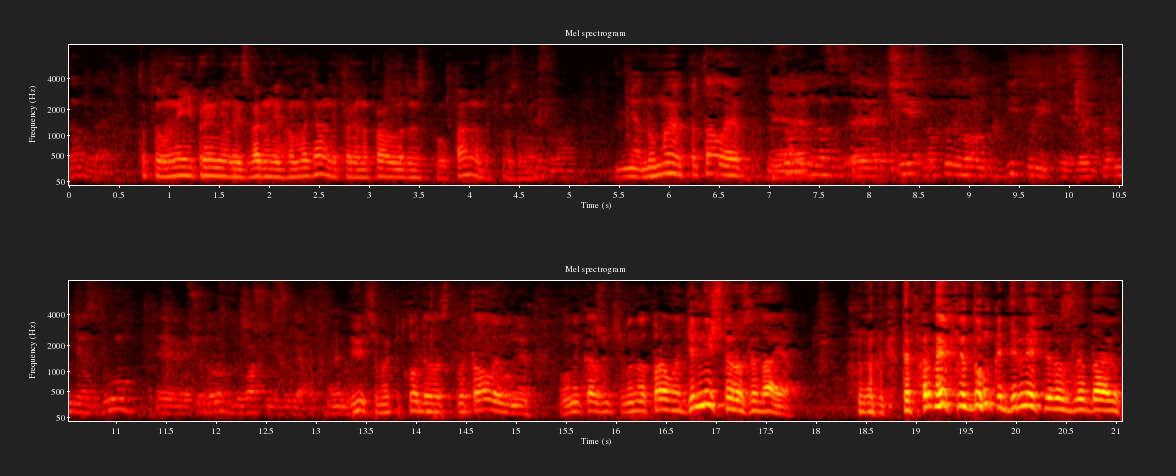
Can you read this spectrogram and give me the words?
за належність. Тобто вони її прийняли як звернення громадян і перенаправили до СБУ, правильно знаю. Ні, ну ми питали. Нас, е, Чи надходила вам відповідь з управління СБУ е, щодо розгляду вашої заяви? Е, Дивіться, ми підходили, спитали у них. Вони кажуть, ви направили дільничний розглядає. Тепер на їхню думку дільничні розглядають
